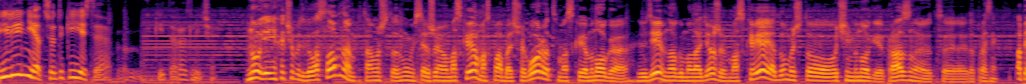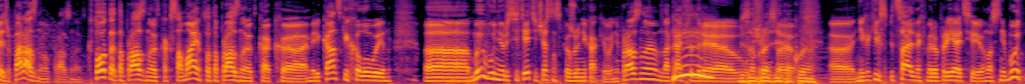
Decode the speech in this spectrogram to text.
Или нет, все-таки есть э, какие-то различия? Ну, я не хочу быть голословным, потому что ну, мы все живем в Москве, Москва большой город, в Москве много людей, много молодежи. В Москве, я думаю, что очень многие празднуют э, этот праздник. Опять же, по-разному празднуют. Кто-то это празднует как Самайн, кто-то празднует как э, американский Хэллоуин. Э, мы в университете, честно скажу, никак его не празднуем. На кафедре... Безобразие какое. Никаких специальных мероприятий у нас не будет.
